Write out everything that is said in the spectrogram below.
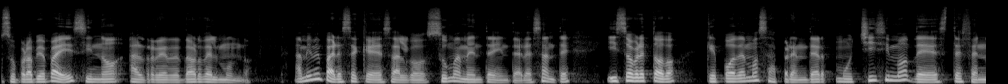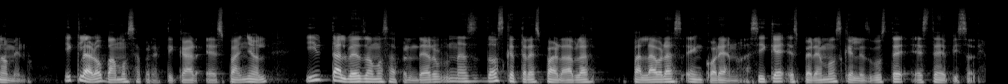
su propio país, sino alrededor del mundo. A mí me parece que es algo sumamente interesante y sobre todo que podemos aprender muchísimo de este fenómeno. Y claro, vamos a practicar español y tal vez vamos a aprender unas dos que tres palabras, palabras en coreano. Así que esperemos que les guste este episodio.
